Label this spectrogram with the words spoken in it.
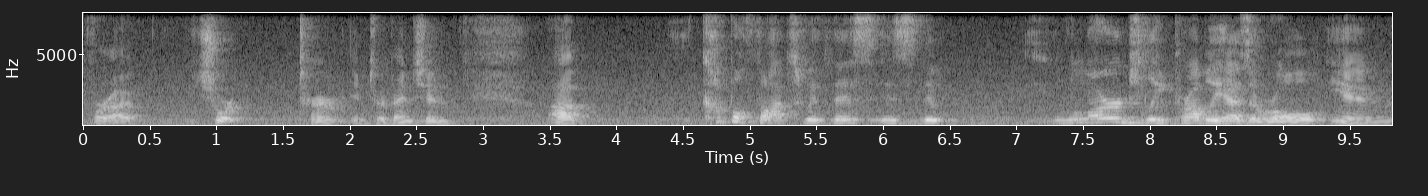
for a short-term intervention. A uh, couple thoughts with this is that largely probably has a role in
